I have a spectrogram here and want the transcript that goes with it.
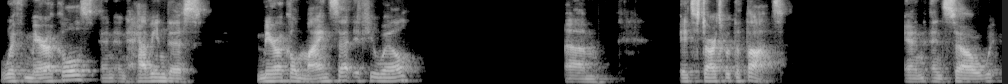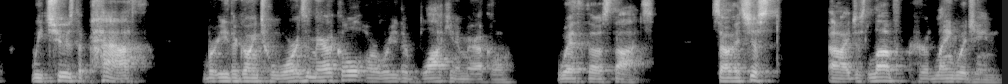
with miracles and, and having this miracle mindset, if you will, um, it starts with the thoughts. And, and so we, we choose the path we're either going towards a miracle or we're either blocking a miracle with those thoughts. So it's just, uh, I just love her languaging.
